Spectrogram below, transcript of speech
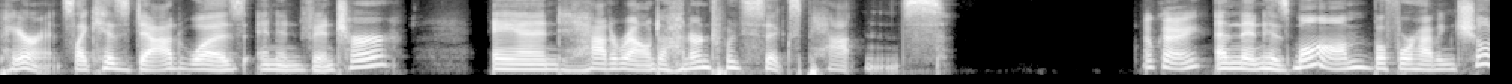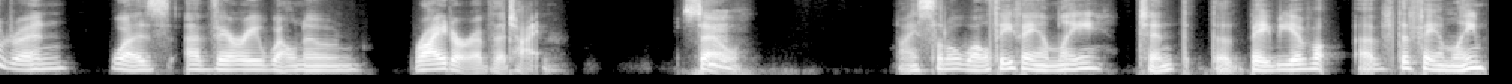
parents. Like his dad was an inventor and had around 126 patents. Okay. And then his mom, before having children, was a very well known writer of the time. So, nice little wealthy family, 10th, the baby of, of the family.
